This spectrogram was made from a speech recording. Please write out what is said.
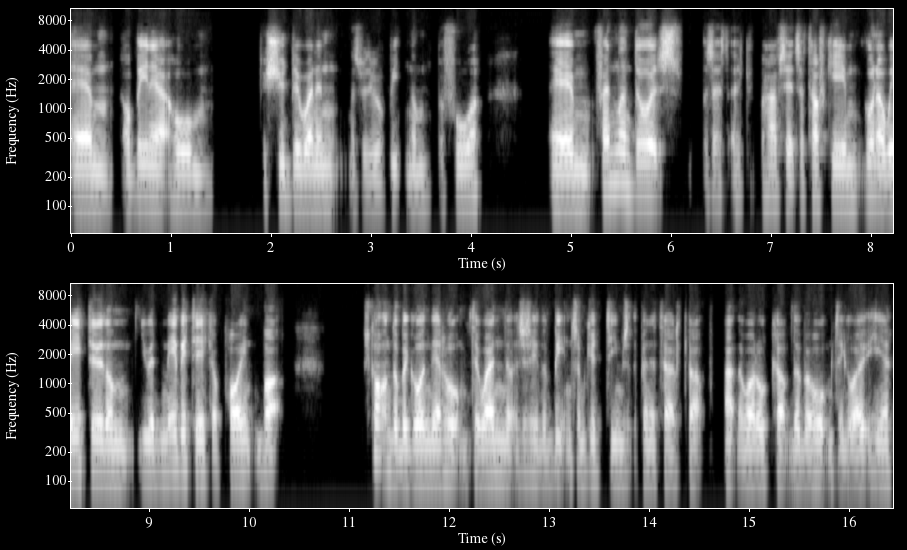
Um, Albania at home should be winning, as we were beating them before. Um, Finland, though, it's I have said, it's a tough game. Going away to them, you would maybe take a point, but Scotland will be going there hoping to win. As you say, they've beaten some good teams at the Pinatar Cup, at the World Cup. They'll be hoping to go out here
